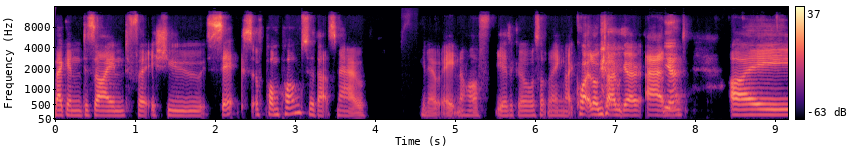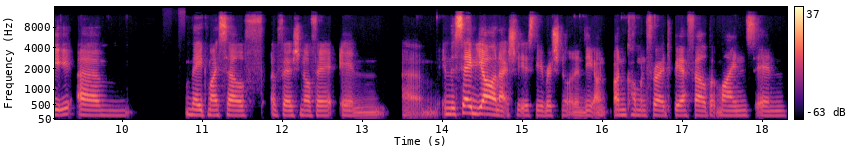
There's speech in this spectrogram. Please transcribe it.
Meghan designed for issue six of Pom Pom. So that's now, you know, eight and a half years ago or something, like quite a long time ago. And yeah. I um, made myself a version of it in um, in the same yarn actually as the original and in the un- uncommon thread BFL, but mine's in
